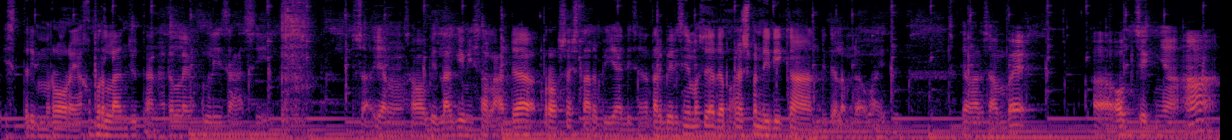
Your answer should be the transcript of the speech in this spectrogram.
istimror ya keberlanjutan ada levelisasi. Yang sawabit lagi misal ada proses tarbiyah di sana. Tarbiyah di sini maksudnya ada proses pendidikan di dalam dakwah itu. Jangan sampai uh, objeknya A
